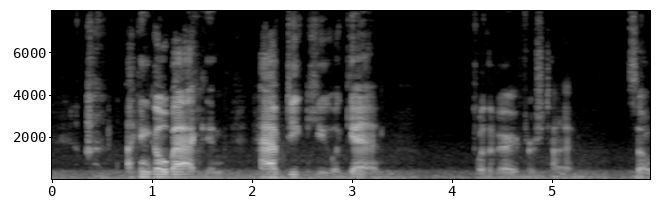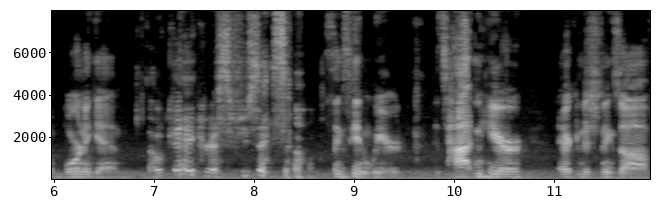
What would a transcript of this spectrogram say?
I can go back and have DQ again for the very first time. So born again. Okay, Chris, if you say so. This thing's getting weird. It's hot in here. Air conditioning's off.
